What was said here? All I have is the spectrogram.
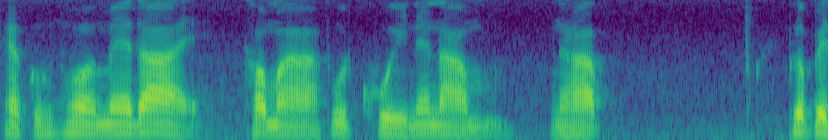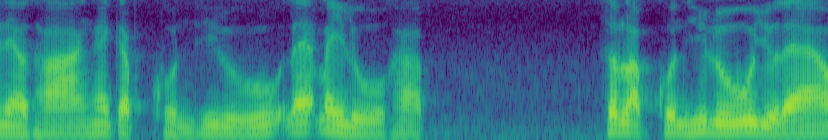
ให้คุณพ่อแม่ได้เข้ามาพูดคุยแนะนำนะครับ เพื่อเป็นแนวทางให้กับคนที่รู้และไม่รู้ครับสำหรับคนที่รู้อยู่แล้ว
